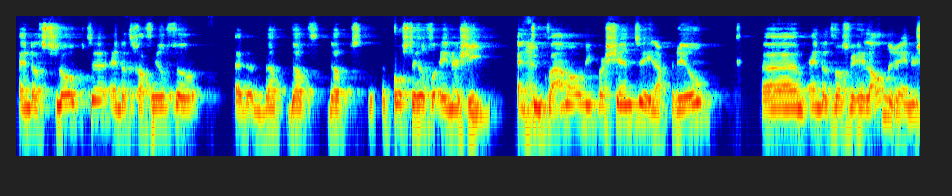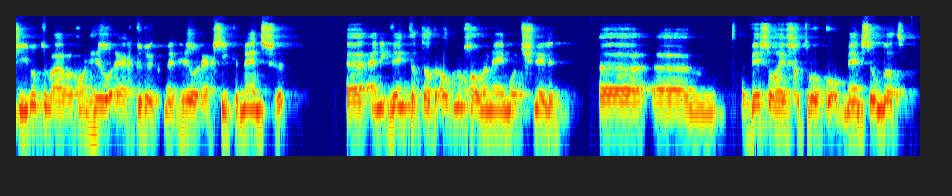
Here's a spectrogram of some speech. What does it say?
En dat sloopte en dat gaf heel veel, dat, dat, dat, dat kostte heel veel energie. En ja. toen kwamen al die patiënten in april. Um, en dat was weer hele andere energie, want toen waren we gewoon heel erg druk met heel erg zieke mensen. Uh, en ik denk dat dat ook nogal een emotionele uh, um, wissel heeft getrokken op mensen. Omdat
